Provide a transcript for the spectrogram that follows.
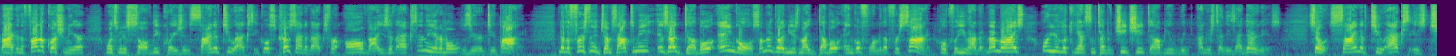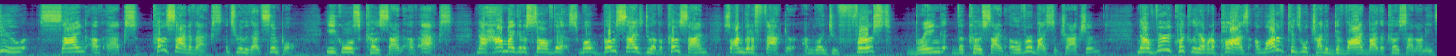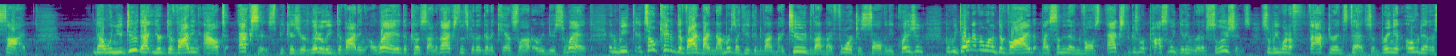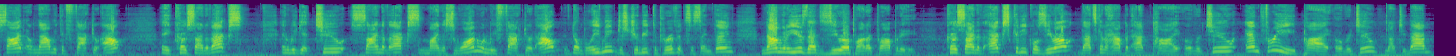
right, and the final question here wants me to solve the equation sine of 2x equals cosine of x for all values of x in the interval 0 to 2 pi. Now the first thing that jumps out to me is a double angle. So I'm going to go ahead and use my double angle formula for sine. Hopefully you have it memorized or you're looking at some type of cheat sheet to help you understand these identities. So sine of 2x is 2 sine of x cosine of x. It's really that simple. equals cosine of x. Now, how am I going to solve this? Well, both sides do have a cosine, so I'm going to factor. I'm going to first bring the cosine over by subtraction. Now, very quickly, I want to pause. A lot of kids will try to divide by the cosine on each side. Now, when you do that, you're dividing out x's because you're literally dividing away the cosine of x that's going to cancel out or reduce away. And we, it's okay to divide by numbers, like you could divide by 2, divide by 4 to solve an equation, but we don't ever want to divide by something that involves x because we're possibly getting rid of solutions. So we want to factor instead. So bring it over to the other side, and now we can factor out a cosine of x and we get 2 sine of x minus 1 when we factor it out. Don't believe me? Distribute to prove it's the same thing. Now I'm going to use that zero product property. Cosine of x could equal 0. That's going to happen at pi over 2 and 3 pi over 2. Not too bad.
